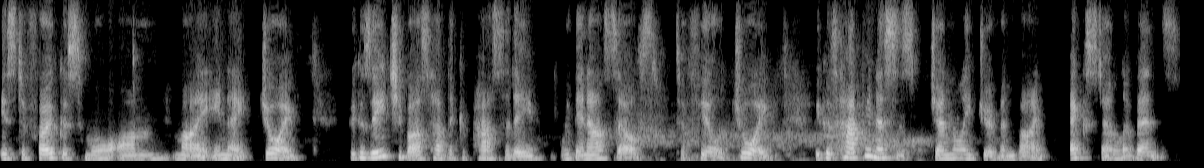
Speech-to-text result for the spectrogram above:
is to focus more on my innate joy because each of us have the capacity within ourselves to feel joy because happiness is generally driven by external events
